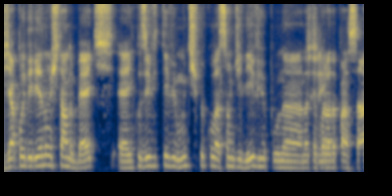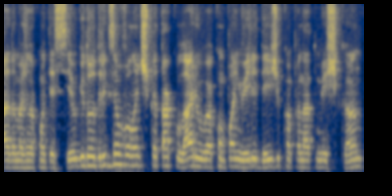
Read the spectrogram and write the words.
já poderia não estar no Betis. É, inclusive, teve muita especulação de Liverpool na, na temporada passada, mas não aconteceu. O Guido Rodrigues é um volante espetacular, eu acompanho ele desde o Campeonato Mexicano.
